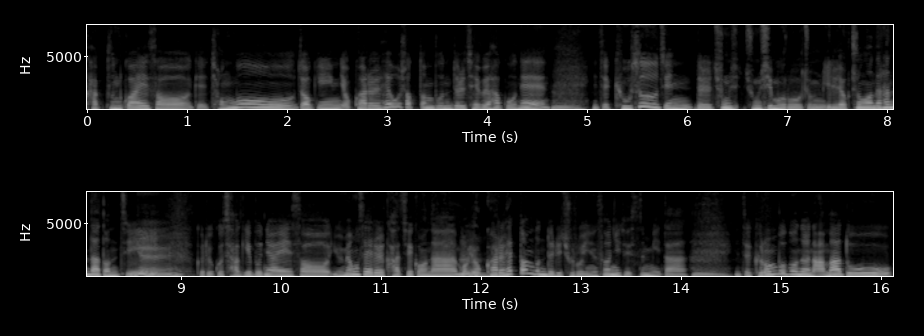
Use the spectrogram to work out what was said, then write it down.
각 분과에서 이게 정무적인 역할을 해오셨던 분들 제외하고는 음. 이제 교수진들 중심으로 좀 인력 충원을 한다든지 네. 그리고 자기 분야에서 유명세를 가지거나 뭐 음. 역할을 했던 분들이 주로 인선이 됐습니다. 음. 이제 그런 부분은 아마도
